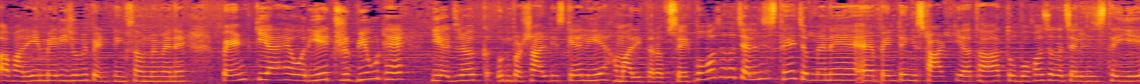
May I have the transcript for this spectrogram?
हमारी, मेरी जो भी पेंटिंग्स हैं, उनमें मैंने पेंट किया है, और ये ट्रिब्यूट है ये अजरक उन पर्सनालिटीज़ के लिए हमारी तरफ़ से। बहुत ज़्यादा चैलेंजेस थे जब मैंने पेंटिंग स्टार्ट किया था तो बहुत ज़्यादा चैलेंजेस थे ये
